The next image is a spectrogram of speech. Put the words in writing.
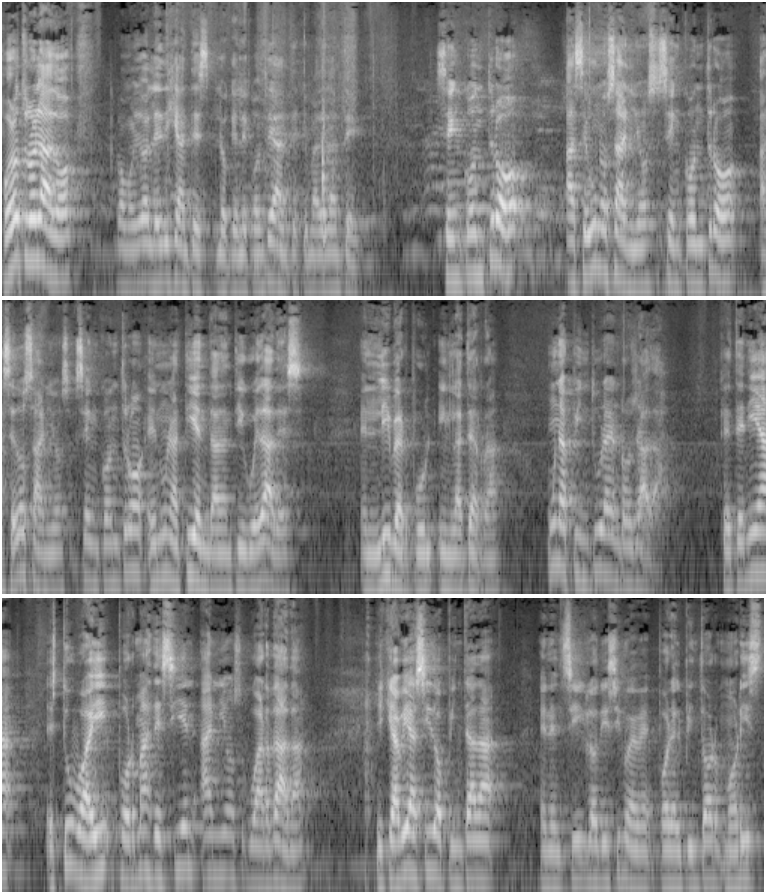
Por otro lado, como yo le dije antes, lo que le conté antes, que me adelanté, se encontró hace unos años, se encontró, hace dos años, se encontró en una tienda de antigüedades en Liverpool, Inglaterra, una pintura enrollada que tenía, estuvo ahí por más de 100 años guardada y que había sido pintada en el siglo XIX por el pintor Maurice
